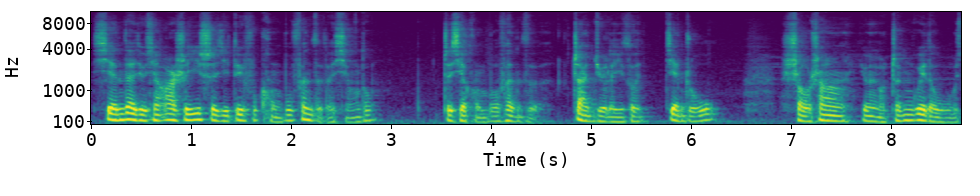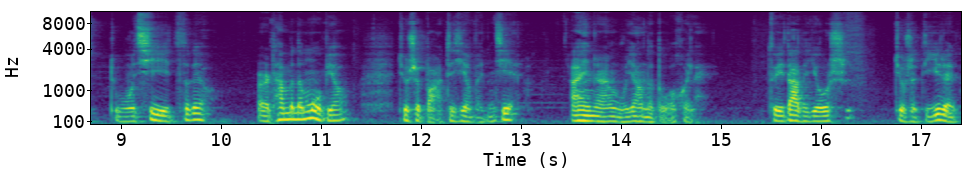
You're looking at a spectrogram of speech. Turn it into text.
现在就像二十一世纪对付恐怖分子的行动，这些恐怖分子占据了一座建筑物，手上拥有珍贵的武武器资料，而他们的目标就是把这些文件安然无恙地夺回来。最大的优势就是敌人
